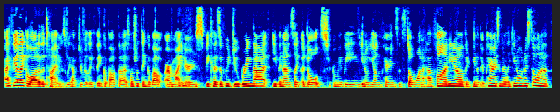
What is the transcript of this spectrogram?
i feel like a lot of the times we have to really think about that especially think about our minors because if we do bring that even as like adults or maybe you know young parents that still want to have fun you know like you know their parents and they're like you know what? I still want to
